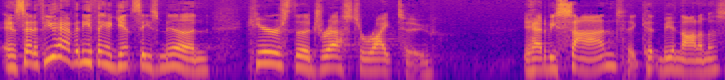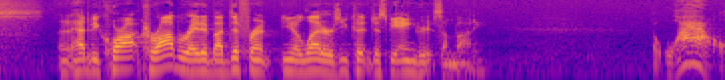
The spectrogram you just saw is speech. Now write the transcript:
And said, if you have anything against these men, here's the address to write to. It had to be signed, it couldn't be anonymous, and it had to be corroborated by different you know, letters. You couldn't just be angry at somebody. But wow.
